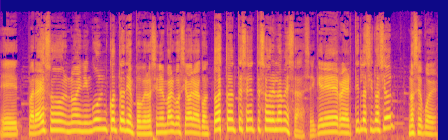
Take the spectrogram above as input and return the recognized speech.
Eh, para eso no hay ningún contratiempo, pero sin embargo, si ahora con todos estos antecedentes sobre la mesa se quiere revertir la situación, no se puede.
